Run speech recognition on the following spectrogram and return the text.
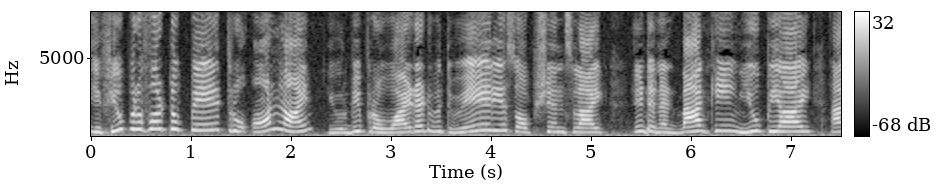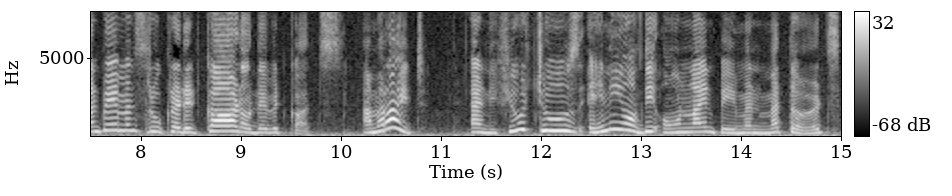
If you prefer to pay through online, you will be provided with various options like internet banking, UPI and payments through credit card or debit cards. Am I right? And if you choose any of the online payment methods,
